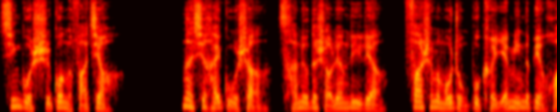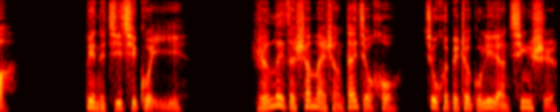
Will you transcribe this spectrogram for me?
经过时光的发酵，那些骸骨上残留的少量力量发生了某种不可言明的变化。”变得极其诡异。人类在山脉上待久后，就会被这股力量侵蚀，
